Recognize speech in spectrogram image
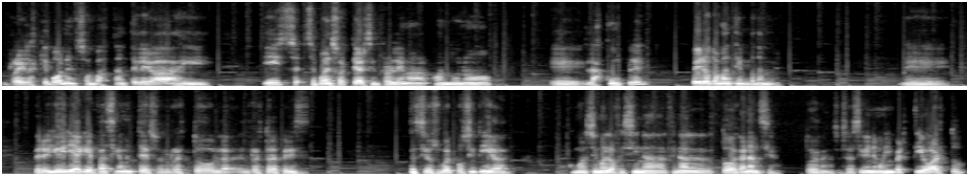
reglas que ponen son bastante elevadas y, y se, pueden sortear sin problema cuando uno eh, las cumple, pero toman tiempo también. Eh, pero yo diría que es básicamente eso. El resto, el resto de la experiencia ha sido súper positiva. Como decimos en la oficina, al final todo es ganancia. Todo es ganancia. O sea, si bien hemos invertido harto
